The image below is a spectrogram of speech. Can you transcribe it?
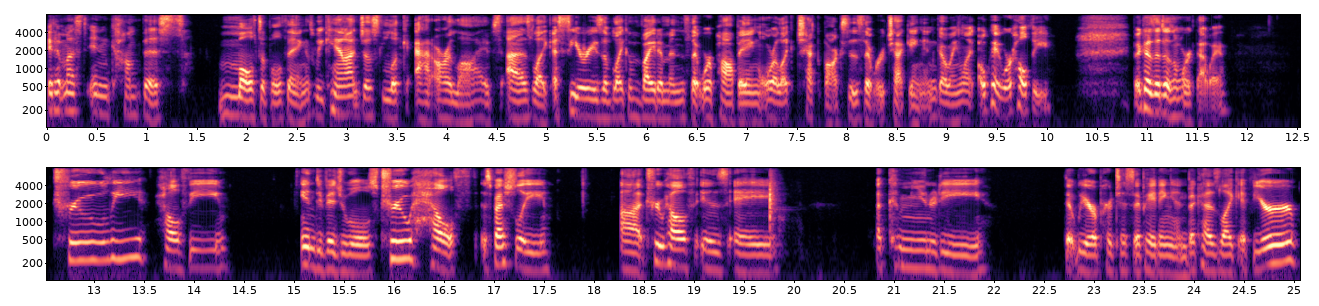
it, it must encompass multiple things. We cannot just look at our lives as like a series of like vitamins that we're popping or like check boxes that we're checking and going like, okay, we're healthy. Because it doesn't work that way. Truly healthy individuals, true health, especially uh, true health is a a community that we are participating in because like if you're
